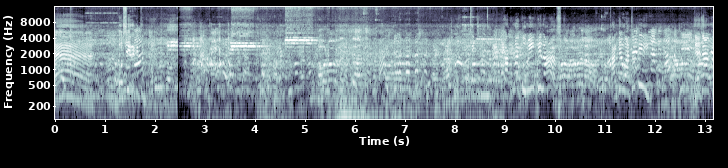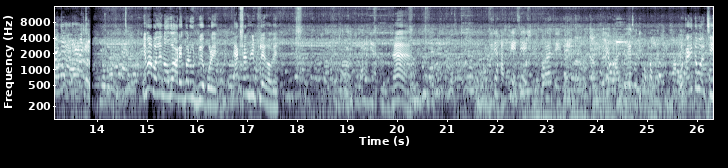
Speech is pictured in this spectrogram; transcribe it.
হ্যাঁ তুমি কি লাস্ট আর কেউ আছে কি যে যা করো এমা বলে নব আরেকবার উঠবি ওপরে। অ্যাকশন রিপ্লে হবে। হ্যাঁ। ওটাই তো বলছি।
